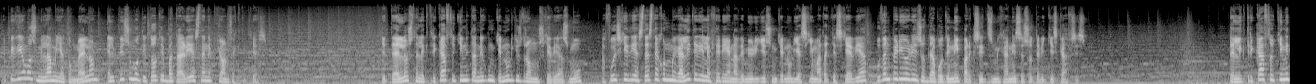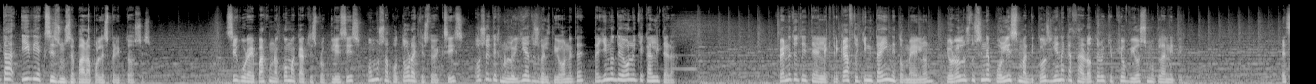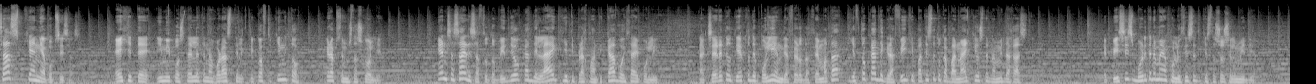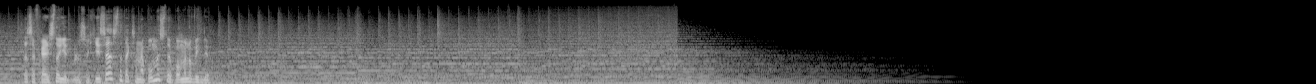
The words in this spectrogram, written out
Επειδή όμως μιλάμε για το μέλλον, ελπίζουμε ότι τότε οι μπαταρίες θα είναι πιο ανθεκτικές. Και τέλος, τα ηλεκτρικά αυτοκίνητα ανοίγουν καινούριους δρόμους σχεδιασμού, αφού οι σχεδιαστές θα έχουν μεγαλύτερη ελευθερία να δημιουργήσουν καινούργια σχήματα και σχέδια που δεν περιορίζονται από την ύπαρξη της μηχανής εσωτερικής καύσης. Τα ηλεκτρικά αυτοκίνητα ήδη αξίζουν σε πάρα πολλές περιπτώσεις. Σίγουρα υπάρχουν ακόμα κάποιες προκλήσεις, όμως από τώρα και στο εξής, όσο η τεχνολογία τους βελτιώνεται, θα γίνονται όλο και καλύτερα. Φαίνεται ότι τα ηλεκτρικά αυτοκίνητα είναι το μέλλον και ο ρόλος τους είναι πολύ σημαντικός για ένα καθαρότερο και πιο βιώσιμο πλανήτη. Εσάς, ποια είναι η άποψή σας, Έχετε ή μήπως θέλετε να αγοράσετε ηλεκτρικό αυτοκίνητο, γράψτε μου στα σχόλια. Εάν σας άρεσε αυτό το βίντεο, κάντε like γιατί πραγματικά βοηθάει πολύ. Να ξέρετε ότι έρχονται πολύ ενδιαφέροντα θέματα, γι' αυτό κάντε εγγραφή και πατήστε το καμπανάκι ώστε να μην τα χάσετε. Επίσης, μπορείτε να με ακολουθήσετε και στα social media. Σας ευχαριστώ για την προσοχή σας, θα τα ξαναπούμε στο επόμενο βίντεο.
